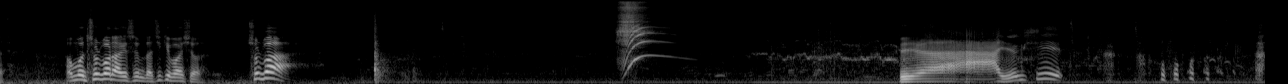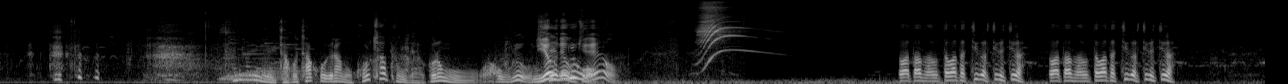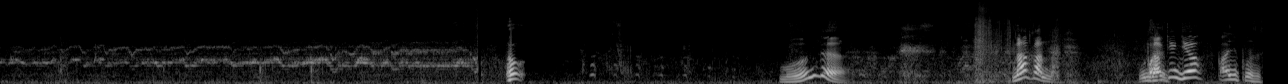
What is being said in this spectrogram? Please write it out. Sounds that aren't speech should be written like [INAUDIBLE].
한번 출발하겠습니다. 지켜봐시오. 출발! 이야 역시 [LAUGHS] 선장님 자꾸 자꾸 이러면 골치 아픈데. 그럼 와, 우리 어떻게 되노? 왔다 왔다 찍어 찍어 찍어. 왔다 왔다 찍어 찍어 찍어. 어? 뭔데? 낚았나? 우리 빨리- 낚인겨? 빠질 뻔.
